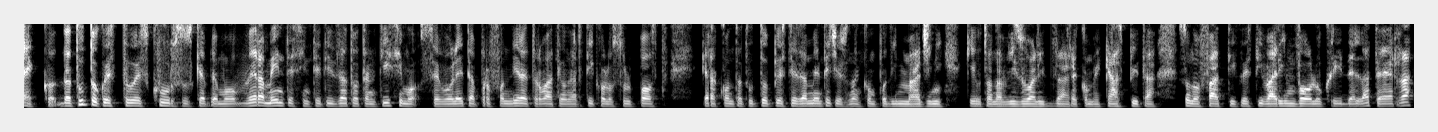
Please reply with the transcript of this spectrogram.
Ecco, da tutto questo excursus che abbiamo veramente sintetizzato tantissimo, se volete approfondire trovate un articolo sul post che racconta tutto più estesamente, ci sono anche un po' di immagini che aiutano a visualizzare come caspita sono fatti questi vari involucri della Terra,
